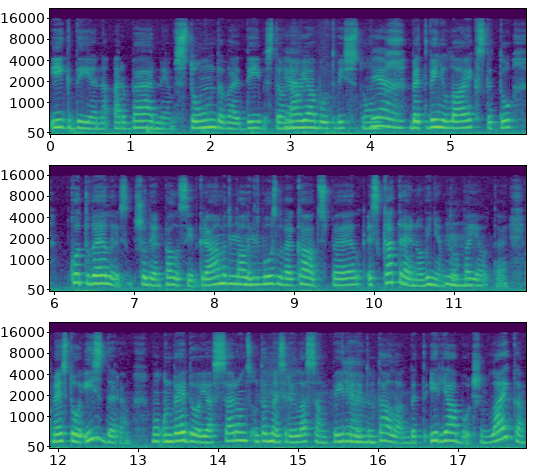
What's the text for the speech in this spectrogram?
ikdiena ar bērniem, stunda vai divas, tev. Jā. nav jābūt visu stundu. Jā. Bet viņu laiks, kad tu Ko tu vēlies šodien palasīt grāmatu, palikt mm -hmm. puzli vai kādu spēli? Es katrai no viņiem to mm -hmm. pajautāju. Mēs to izdarām un, un veidojās sarunas, un tad mēs arī lasām bībeli un tālāk. Bet ir jābūt šim laikam,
